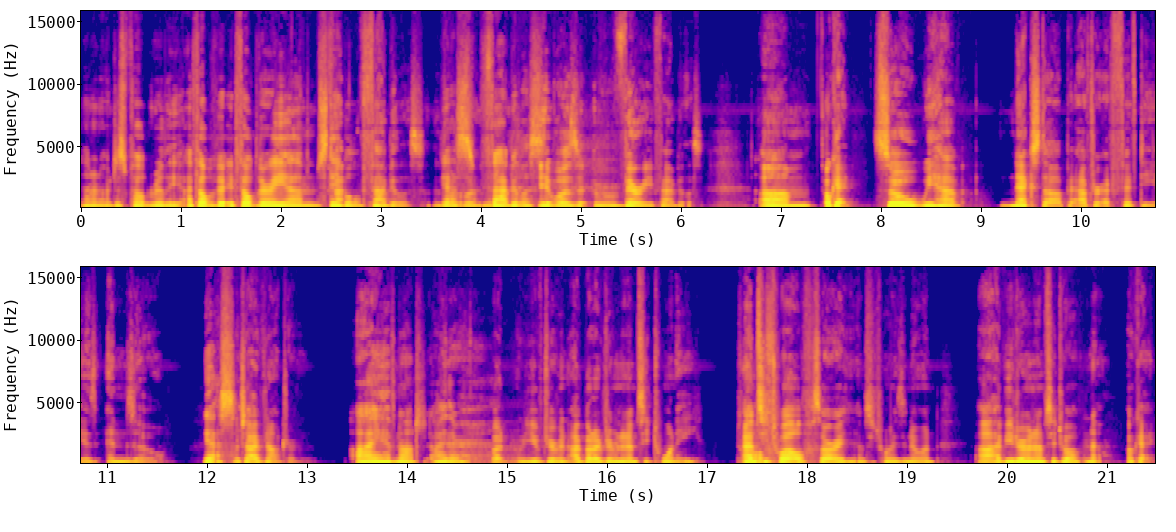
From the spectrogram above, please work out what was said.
I don't know. It just felt really. I felt it felt very um, Fa- stable. fabulous. yes, yeah. fabulous. It was very fabulous. Um, okay, so we have next up after F50 is Enzo, yes, which I've not driven, I have not either. but you've driven. I but I've driven an MC20, 12. MC12. Sorry, MC20 is a new one. Uh, have you driven an MC12? No. Okay,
